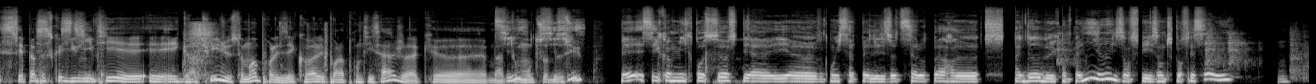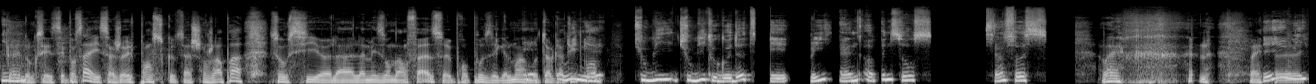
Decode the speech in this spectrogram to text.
c'est pas parce que Unity est, gratuit justement pour les écoles et pour l'apprentissage que bah, tout le monde saute dessus. Mais c'est comme Microsoft et, euh, comment ils s'appellent les autres salopards euh, Adobe et compagnie. Hein, ils ont fait, ils ont toujours fait ça. Mmh. donc c'est pour ça et ça je pense que ça changera pas sauf si euh, la, la, maison d'en face propose également un moteur gratuitement. tu oublies tu oublies que Godot est free and open source. C'est un fausse. Ouais. ouais. Et euh, oui.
